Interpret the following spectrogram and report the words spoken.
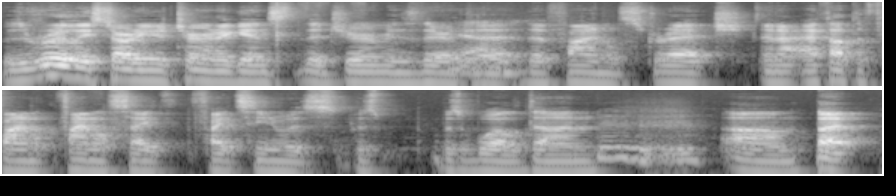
was really starting to turn against the Germans there at the, the final stretch, and I, I thought the final final fight fight scene was was was well done. Mm-hmm. Um, but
